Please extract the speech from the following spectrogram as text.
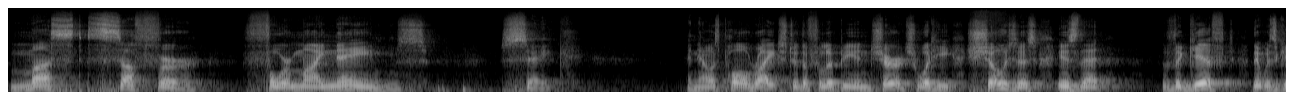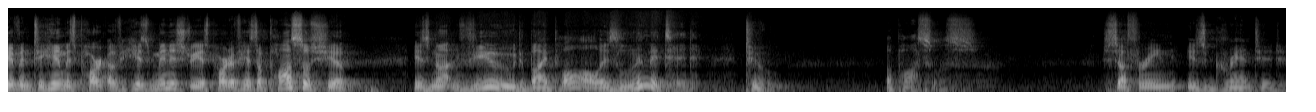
must suffer for my name's sake. And now, as Paul writes to the Philippian church, what he shows us is that the gift that was given to him as part of his ministry, as part of his apostleship, is not viewed by Paul as limited to apostles. Suffering is granted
